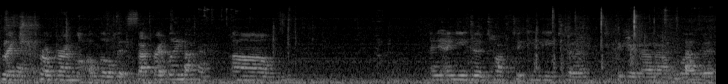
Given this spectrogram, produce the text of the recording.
bridge program a little bit separately. Okay. Um, I, I need to talk to Edie to figure that out a little bit,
